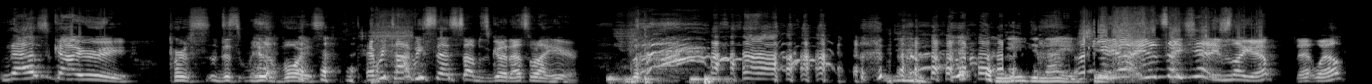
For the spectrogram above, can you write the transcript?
that's Kyrie. Pers- just his voice. Every time he says something's good, that's what I hear. Me denying yeah, he didn't say shit. He's like, yep. That, well,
